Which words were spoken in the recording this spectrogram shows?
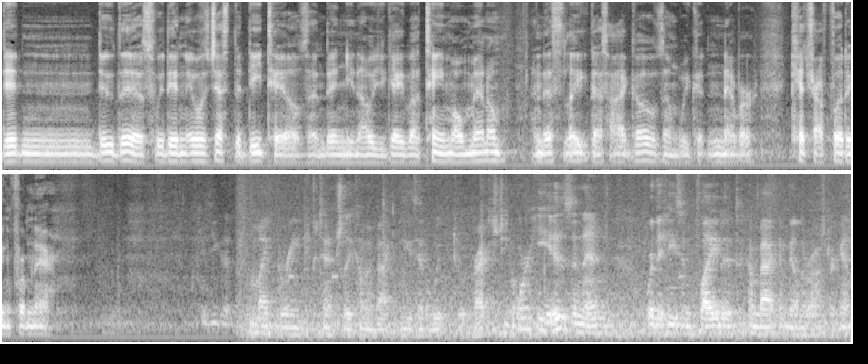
didn't do this. We didn't. It was just the details, and then you know, you gave a team momentum. In this league, that's how it goes, and we could never catch our footing from there. Mike Greene potentially coming back, and he's had a week to a practice team, or he is, and then whether he's in play to, to come back and be on the roster again.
